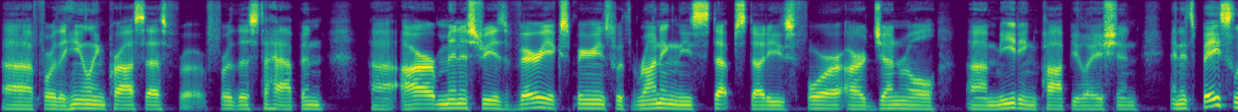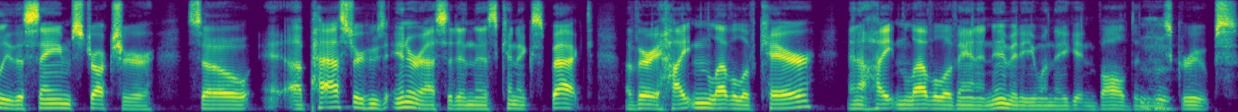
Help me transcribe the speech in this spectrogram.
uh, for the healing process for, for this to happen. Uh, our ministry is very experienced with running these step studies for our general uh, meeting population, and it's basically the same structure. So, a pastor who's interested in this can expect a very heightened level of care and a heightened level of anonymity when they get involved in these groups.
